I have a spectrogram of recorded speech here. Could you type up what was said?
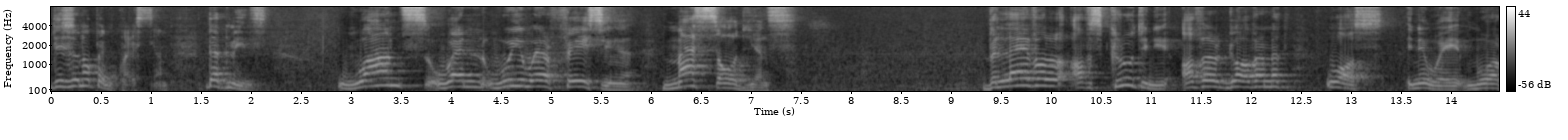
This is an open question. That means once when we were facing mass audience, the level of scrutiny over government was in a way more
